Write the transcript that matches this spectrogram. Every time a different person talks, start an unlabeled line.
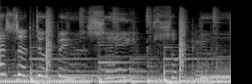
pressure to be the same. So you.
